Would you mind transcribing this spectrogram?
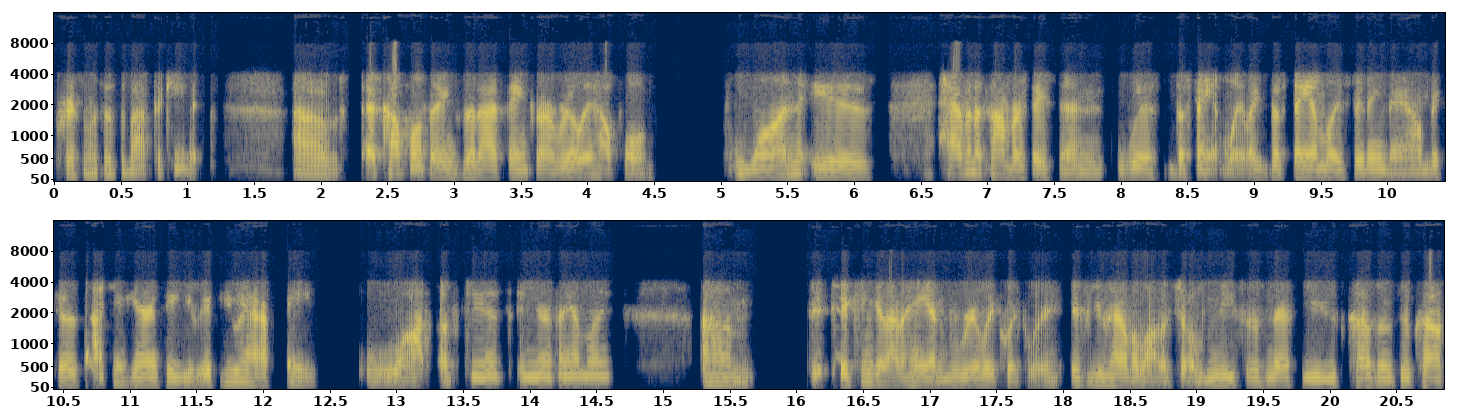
Christmas is about the kids. Um, a couple of things that I think are really helpful. One is having a conversation with the family, like the family sitting down, because I can guarantee you, if you have a lot of kids in your family, um, it, it, can get out of hand really quickly. If you have a lot of children, nieces, nephews, cousins who come,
